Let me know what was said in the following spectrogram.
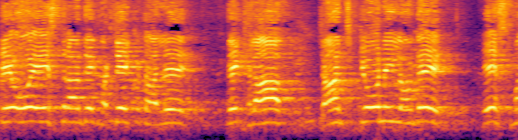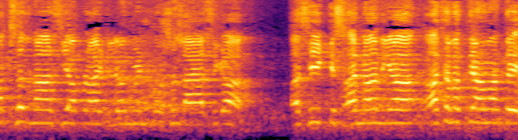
ਤੇ ਉਹ ਇਸ ਤਰ੍ਹਾਂ ਦੇ ਵੱਡੇ ਘੁਟਾਲੇ ਦੇ ਖਿਲਾਫ ਜਾਂਚ ਕਿਉਂ ਨਹੀਂ ਲਾਉਂਦੇ? ਇਸ ਮਕਸਦ ਨਾਲ ਅਸੀਂ ਆਪਣਾ ਡਿਵੈਲਪਮੈਂਟ ਮੋਸ਼ਨ ਲਾਇਆ ਸੀਗਾ। ਅਸੀਂ ਕਿਸਾਨਾਂ ਦੀਆਂ ਆਤਮ ਹੱਤਿਆਵਾਂ ਤੇ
